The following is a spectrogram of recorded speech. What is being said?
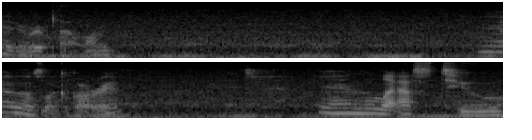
Had to rip that one. Yeah, those look about right. And the last two.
